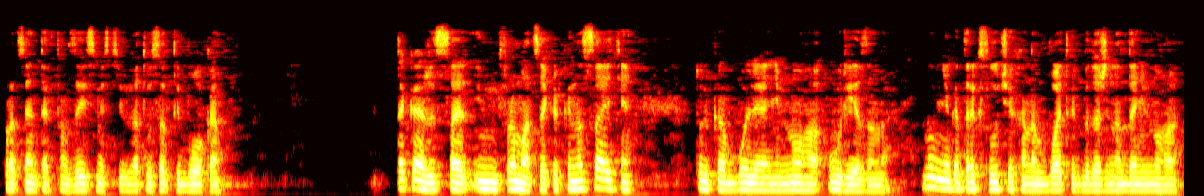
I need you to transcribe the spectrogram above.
В процентах там в зависимости от высоты блока. Такая же информация, как и на сайте, только более немного урезана. Ну, в некоторых случаях она бывает как бы даже иногда немного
